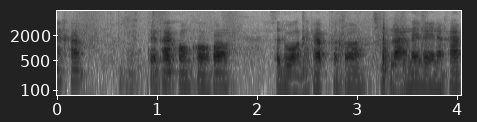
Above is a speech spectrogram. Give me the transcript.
นะครับ แต่ถ้าคล้องคอก็ สะดวกนะครับ แล้วก็ฉีดล้างได้เลยนะครับ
